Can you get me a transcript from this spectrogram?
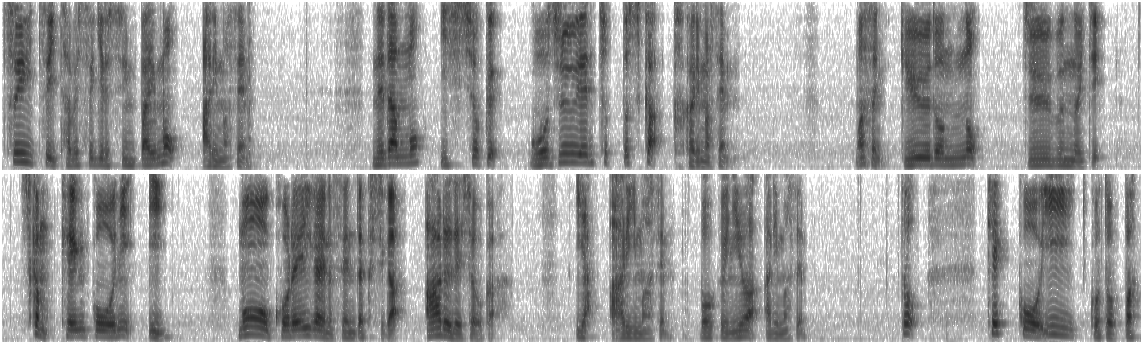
ついつい食べ過ぎる心配もありません。値段も1食50円ちょっとしかかかりません。まさに牛丼の10分の1。しかも健康にいい。もうこれ以外の選択肢があるでしょうか？いや、ありません。僕にはありません。と、結構いいことばっ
